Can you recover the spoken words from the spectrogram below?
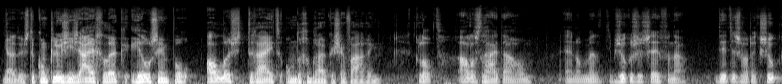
Ja, dus de conclusie is eigenlijk heel simpel: alles draait om de gebruikerservaring. Klopt, alles draait daarom. En op het moment dat die bezoeker zoiets heeft van, nou, dit is wat ik zoek.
